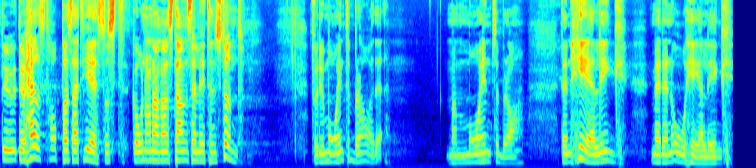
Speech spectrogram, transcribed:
du, du helst hoppas att Jesus går någon annanstans en liten stund. För du mår inte bra där. Man mår inte bra. Den helig med den ohelig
